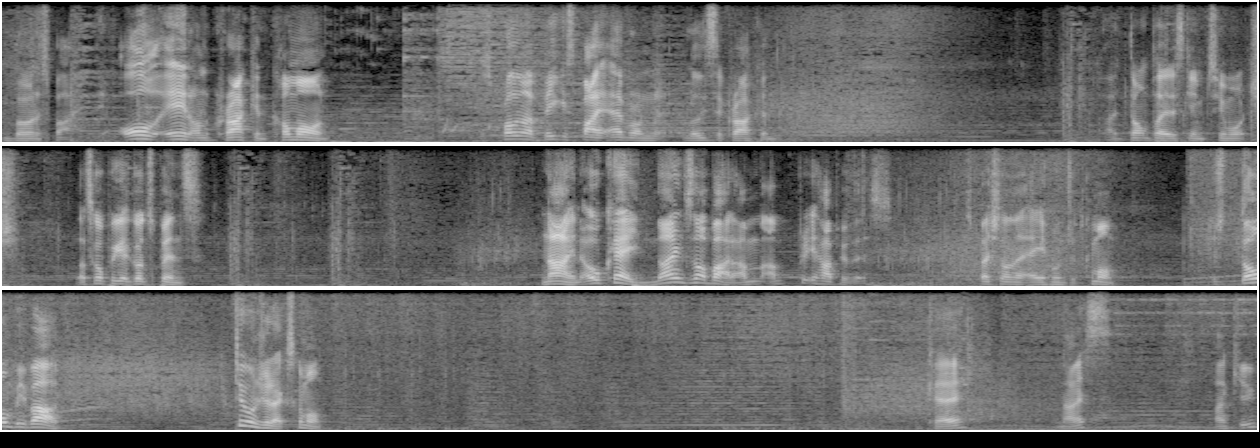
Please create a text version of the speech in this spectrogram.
bonus buy. All in on Kraken. Come on. It's probably my biggest buy ever on Release the Kraken. I don't play this game too much. Let's hope we get good spins. Nine. Okay. Nine's not bad. I'm, I'm pretty happy with this. Especially on the 800. Come on. Just don't be bad. 200x. Come on. Okay. Nice. Thank you.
